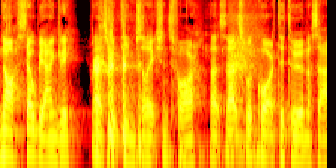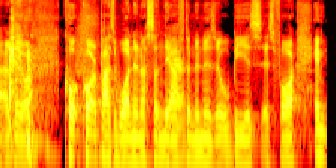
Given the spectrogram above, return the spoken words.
No, still be angry. That's what team selection's for. That's that's what quarter to two on a Saturday or quarter past one on a Sunday yeah. afternoon is it will be is, is for. And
